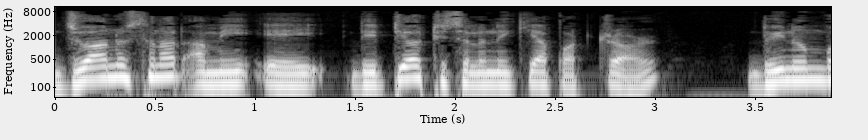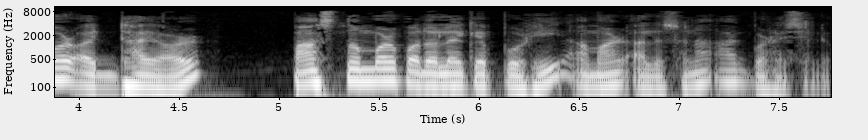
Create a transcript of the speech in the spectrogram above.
যোৱা অনুষ্ঠানত আমি এই দ্বিতীয় থিচলনিকীয়া পত্ৰৰ দুই নম্বৰ অধ্যায়ৰ পাঁচ নম্বৰ পদলৈকে পঢ়ি আমাৰ আলোচনা আগবঢ়াইছিলো।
